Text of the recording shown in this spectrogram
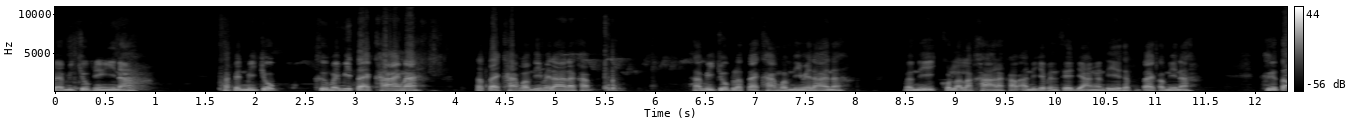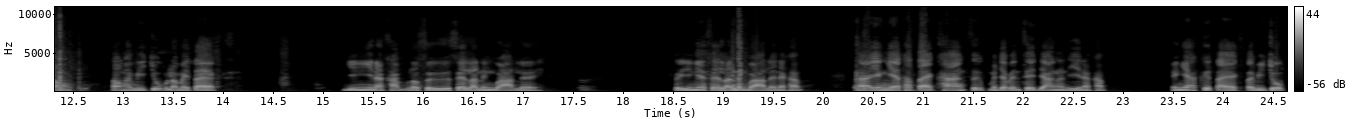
แบบมีจุ๊บอย่างนี้นะ ถ้าเป็นมีจุ๊บคือไม่มีแตกข้างนะ ถ้าแตกข้างแบบนี้ไม่ได้นะครับ ถ้ามีจุ๊บแล้วแตกข้างแบบนี้ไม่ได้นะ แบบนี้คนละราคานะครับ อันนี้จะเป็นเศษยางทันทีถ้าแตกแบบนี้นะ คือต้อง ต้องให้มีจุ๊บแล้วไม่แตก อย่างนี้นะครับ เราซื้อเส้นละหนึ่งบาทเลยซื้ออย่างเงี้ยเส้นละหนึ่งบาทเลยนะครับ ถ้าอย่างเงี้ยถ้าแตกข้างซื้อมันจะเป็นเศษยางทันทีนะครับ อย่างเงี้ยคือแตกแต่มีจุ๊บ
